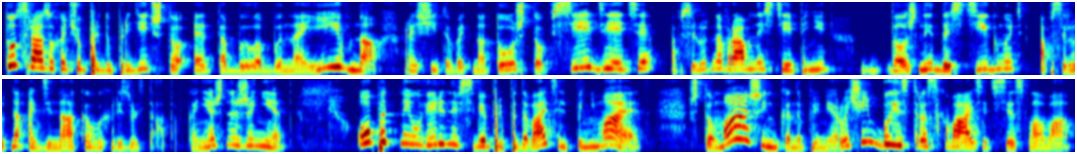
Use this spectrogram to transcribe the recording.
Тут сразу хочу предупредить, что это было бы наивно рассчитывать на то, что все дети абсолютно в равной степени должны достигнуть абсолютно одинаковых результатов. Конечно же, нет. Опытный уверенный в себе преподаватель понимает, что Машенька, например, очень быстро схватит все слова.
